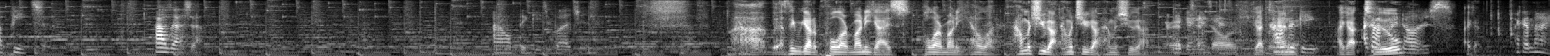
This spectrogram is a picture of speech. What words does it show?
a pizza. How's that sound? I don't think he's budging. Uh, I think we got to pull our money, guys. Pull our money. Hold on. How much you got? How much you got? How much you got? I got Okay, ten dollars. You got ten. I got two. I got two. nine dollars. I got- I got nine.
